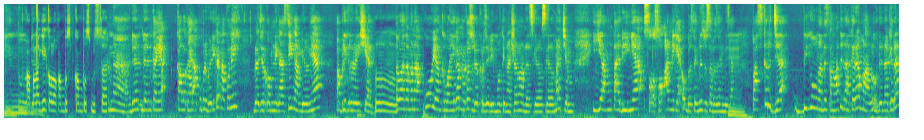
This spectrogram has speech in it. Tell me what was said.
gitu Apalagi kalau kampus-kampus besar. Nah, dan dan kayak kalau kayak aku pribadi kan aku nih belajar komunikasi ngambilnya public relation. Teman-teman aku yang kebanyakan mereka sudah kerja di multinasional dan segala segala macem yang tadinya sok-sokan nih kayak oh bahasa Inggris bisa bahasa Inggris bisa. Pas kerja bingung nanti setengah mati dan akhirnya malu dan akhirnya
